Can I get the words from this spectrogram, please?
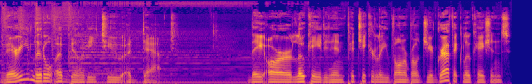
very little ability to adapt. They are located in particularly vulnerable geographic locations,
